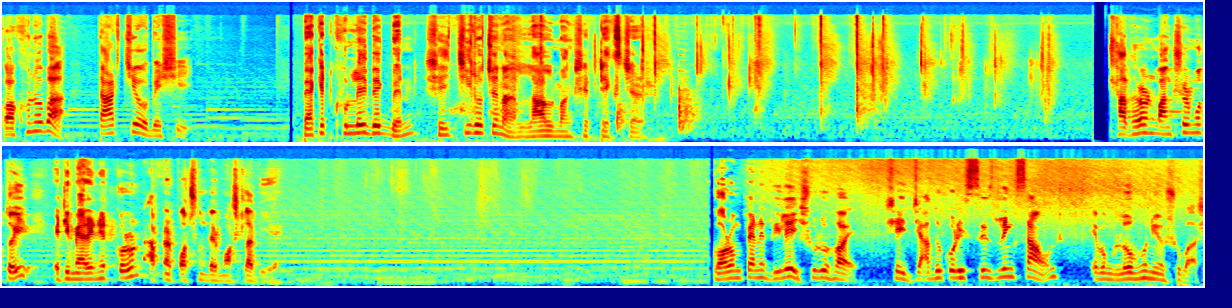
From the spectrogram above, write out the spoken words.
কখনো বা তার চেয়েও বেশি। প্যাকেট খুললেই দেখবেন সেই চিরচেনা লাল মাংসের টেক্সচার। সাধারণ মাংসের মতোই এটি ম্যারিনেট করুন আপনার পছন্দের মশলা দিয়ে। গরম প্যানে দিলেই শুরু হয় সেই জাদুকরি সিজলিং সাউন্ড এবং লোভনীয় সুবাস।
